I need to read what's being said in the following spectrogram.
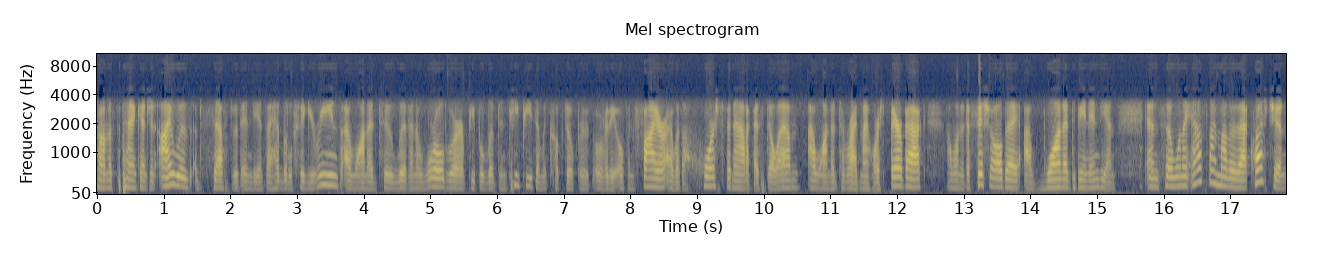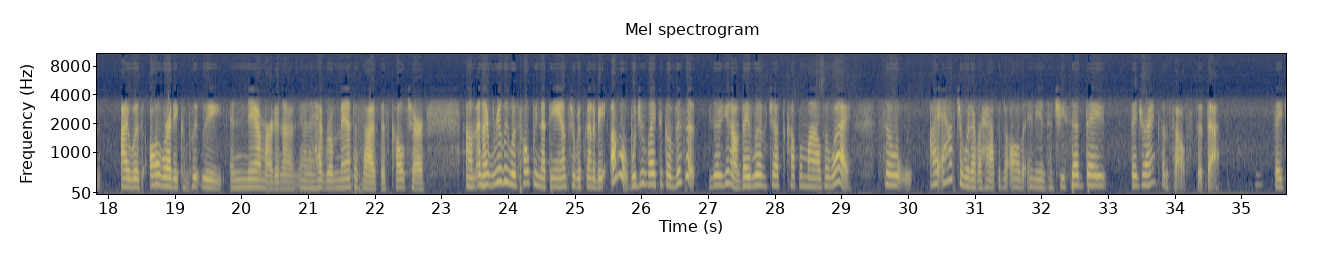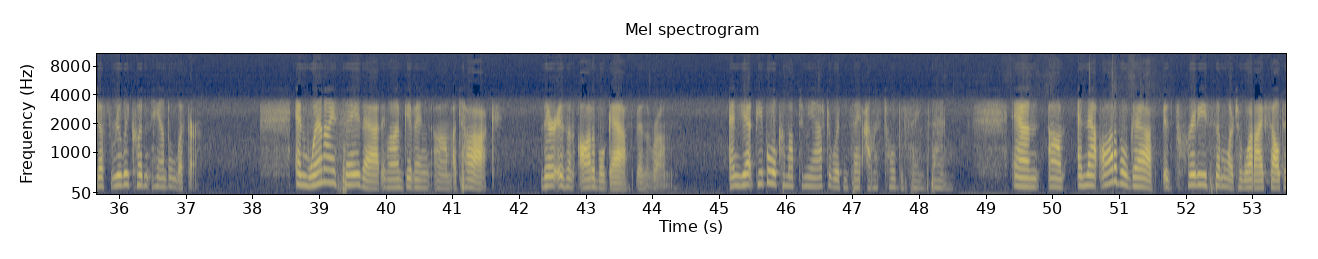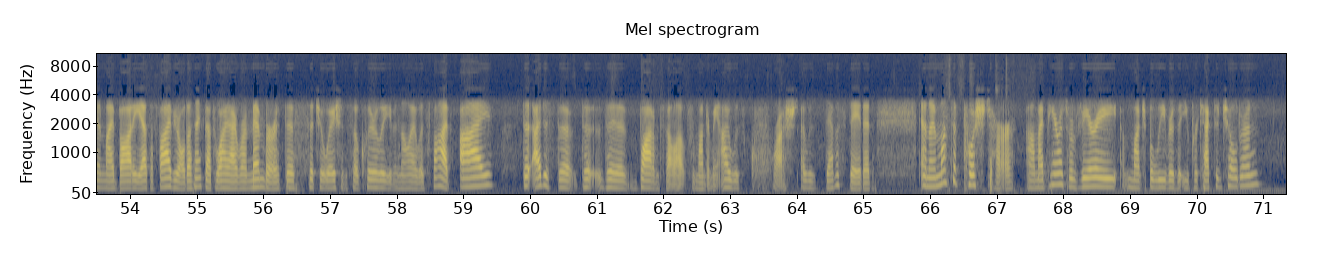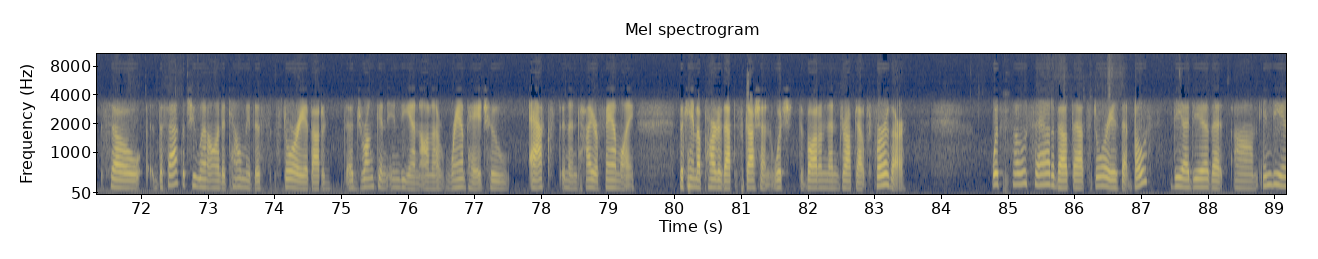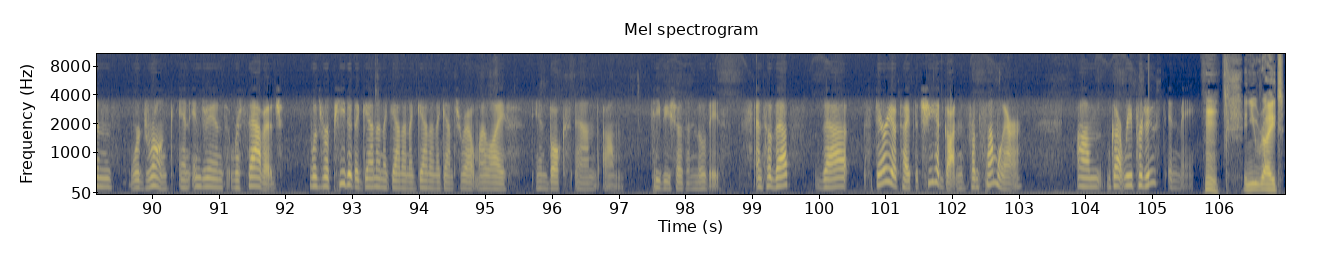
Thomas the Tank Engine. I was obsessed with Indians. I had little figurines. I wanted to live in a world where people lived in teepees and we cooked over over the open fire. I was a horse fanatic. I still am. I wanted to ride my horse bareback. I wanted to fish all day. I wanted to be an Indian. And so when I asked my mother that question, I was already completely enamored and I, and I had romanticized this culture. Um, and I really was hoping that the answer was going to be, "Oh, would you like to go visit?" You know, they live just a couple miles away. So I asked her whatever happened to all the Indians, and she said they they drank themselves to death. They just really couldn't handle liquor. And when I say that, and when I'm giving um, a talk, there is an audible gasp in the room. And yet people will come up to me afterwards and say, I was told the same thing. And um, and that audible gasp is pretty similar to what I felt in my body as a five year old. I think that's why I remember this situation so clearly, even though I was five. I the, I just the, the the bottom fell out from under me. I was crushed. I was devastated, and I must have pushed her. Uh, my parents were very much believers that you protected children. So the fact that she went on to tell me this story about a, a drunken Indian on a rampage who axed an entire family became a part of that discussion, which the bottom then dropped out further. What's so sad about that story is that both the idea that um, Indians were drunk and Indians were savage was repeated again and again and again and again throughout my life in books and um, TV shows and movies. And so that's that stereotype that she had gotten from somewhere um, got reproduced in me. Hmm. And you write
